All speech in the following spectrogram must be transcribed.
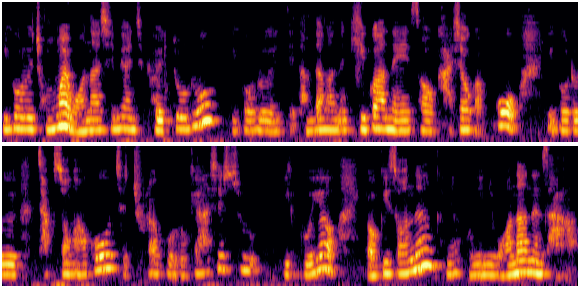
이거를 정말 원하시면 이제 별도로 이거를 이제 담당하는 기관에서 가셔갖고 이거를 작성하고 제출하고 이렇게 하실 수 있고요. 여기서는 그냥 본인이 원하는 사항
